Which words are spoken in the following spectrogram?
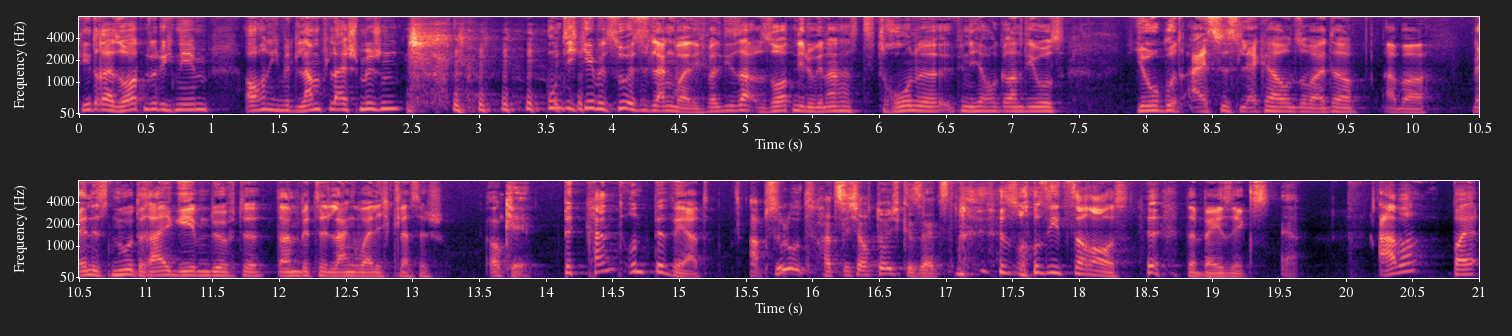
Die drei Sorten würde ich nehmen, auch nicht mit Lammfleisch mischen. Und ich gebe zu, es ist langweilig, weil diese Sorten, die du genannt hast, Zitrone finde ich auch grandios. Joghurt, Eis ist lecker und so weiter. Aber wenn es nur drei geben dürfte, dann bitte langweilig klassisch. Okay, Bekannt und bewährt. absolut, hat sich auch durchgesetzt. so sieht's doch aus. The Basics. Ja. Aber bei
